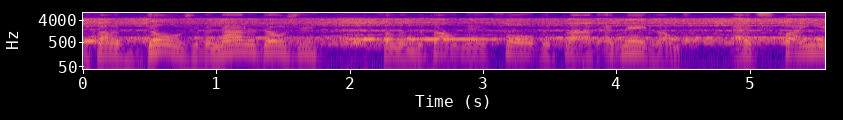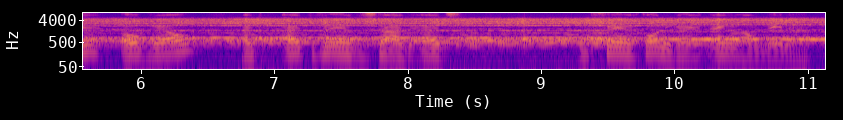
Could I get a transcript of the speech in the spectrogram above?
Er kwamen dozen, bananendozen van een bepaald merk vol met plaat uit Nederland. Uit Spanje ook wel, uit, uit de Verenigde Staten, uit het Verenigd Koninkrijk, uit Engeland binnen.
